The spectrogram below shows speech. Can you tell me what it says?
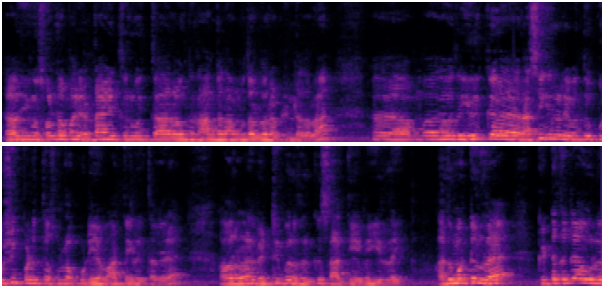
அதாவது இவங்க சொல்கிற மாதிரி ரெண்டாயிரத்தி இருபத்தி ஆறு வந்து நாங்கள் தான் முதல்வர் அப்படின்றதெல்லாம் அதாவது இருக்கிற ரசிகர்களை வந்து குஷிப்படுத்த சொல்லக்கூடிய வார்த்தைகளை தவிர அவர்களால் வெற்றி பெறுவதற்கு சாத்தியமே இல்லை. அது மட்டும் இல்லை கிட்டத்தட்ட ஒரு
